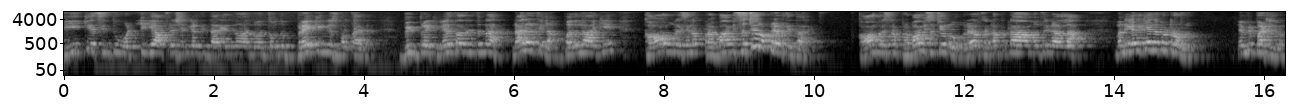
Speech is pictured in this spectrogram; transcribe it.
ಡಿ ಕೆ ಸಿದ್ದು ಒಟ್ಟಿಗೆ ಆಪರೇಷನ್ ಗೆಲ್ದಿದ್ದಾರೆ ಅನ್ನುವಂತ ಒಂದು ಬ್ರೇಕಿಂಗ್ ನ್ಯೂಸ್ ಬರ್ತಾ ಇದೆ. ಬಿಗ್ ಬ್ರೇಕಿಂಗ್ ಏನಂತಂದ್ರೆ ಇದನ್ನ ನಾನು ಹೇಳ್ತಿಲ್ಲ. ಬದಲಾಗಿ ಕಾಂಗ್ರೆಸ್ಸಿನ ಪ್ರಭಾವಿ ಸಚಿವರೊಬ್ಬರು ಹೇಳ್ತಿದ್ದಾರೆ. ಕಾಂಗ್ರೆಸ್ನ ಪ್ರಭಾವಿ ಸಚಿವರು. ಸಣ್ಣ ಪುಟ್ಟ ಮಂತ್ರಿಗಳಲ್ಲ. ಮೊನ್ನೆ ಹೇಳಿಕೆಯನ್ನು ಕೊಟ್ಟರು ಅವರು. ಎಂ ಬಿ ಪಾಟೀಲ್ರು.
